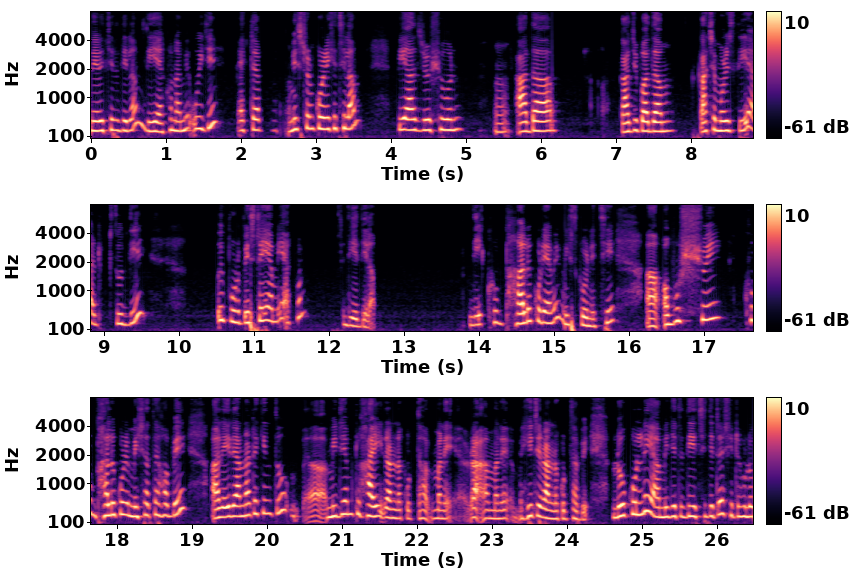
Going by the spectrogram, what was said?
নেড়ে চেড়ে দিলাম। দিয়ে এখন আমি ওই যে একটা মিশ্রণ করে রেখেছিলাম। পেঁয়াজ, রসুন আদা, কাজু বাদাম, কাঁচামরিচ দিয়ে আর দুধ দিয়ে ওই পুরো পেস্টটাই আমি এখন দিয়ে দিলাম। দিয়ে খুব ভালো করে আমি মিক্স করে নিচ্ছি। অবশ্যই খুব ভালো করে মেশাতে হবে। আর এই রান্নাটা কিন্তু মিডিয়াম টু হাই রান্না করতে হবে মানে মানে হিটে রান্না করতে হবে। লো করলে আমি যেটা দিয়েছি যেটা, সেটা হলো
